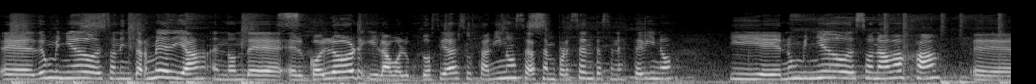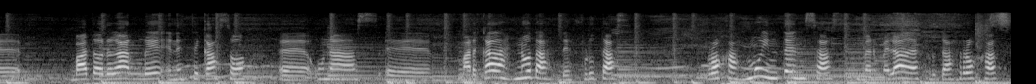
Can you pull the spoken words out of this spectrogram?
Eh, de un viñedo de zona intermedia, en donde el color y la voluptuosidad de sus taninos se hacen presentes en este vino, y en un viñedo de zona baja eh, va a otorgarle, en este caso, eh, unas marcadas notas de frutas rojas muy intensas, mermelada de frutas rojas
